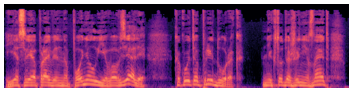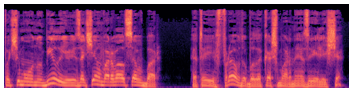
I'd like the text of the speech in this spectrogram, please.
Если я правильно понял, его взяли. Какой-то придурок. Никто даже не знает, почему он убил ее и зачем ворвался в бар. Это и вправду было кошмарное зрелище. —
